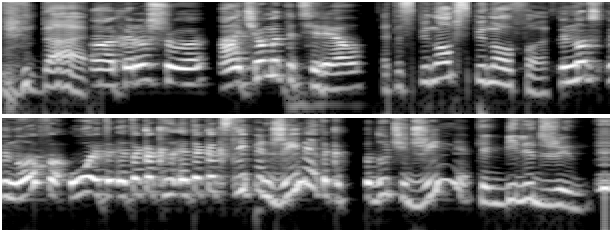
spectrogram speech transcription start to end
Да, А, хорошо. А о чем этот сериал? это спин-офф спин-оффа. Спинов спинофа? О, это, это как это как Слипин Джимми? Это как подучий Джимми? Как Билли Джин.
